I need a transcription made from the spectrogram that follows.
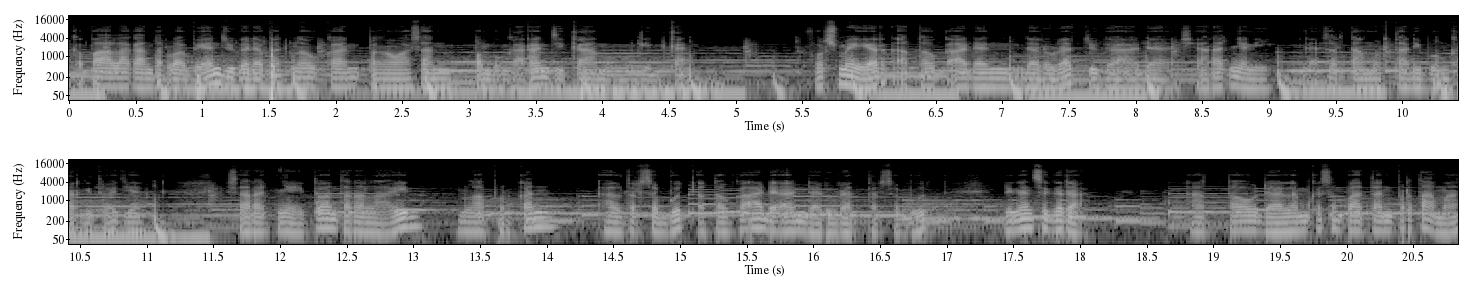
Kepala Kantor Pabean juga dapat melakukan pengawasan pembongkaran jika memungkinkan. Force majeure atau keadaan darurat juga ada syaratnya nih, nggak serta merta dibongkar gitu aja. Syaratnya itu antara lain melaporkan hal tersebut atau keadaan darurat tersebut dengan segera atau dalam kesempatan pertama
